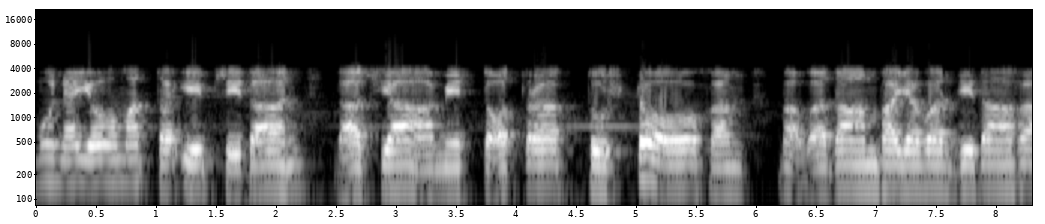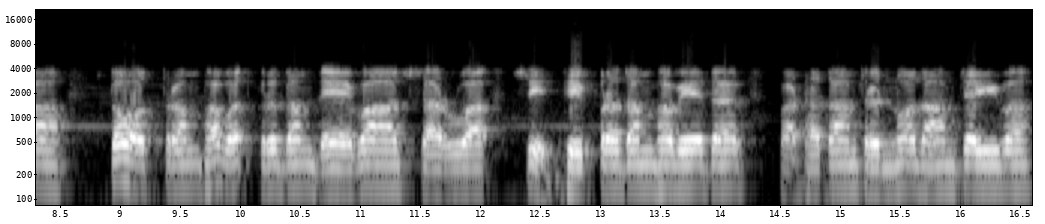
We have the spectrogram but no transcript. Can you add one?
मुनयो मत्त ईप्सितान् दास्यामि स्तोत्र तुष्टोऽहं भवतां भयवर्जिताः। स्तोत्रं भवत्कृतं देवाः सर्वसिद्धिप्रदं भवेद्। पठतां शृण्वतां चैव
